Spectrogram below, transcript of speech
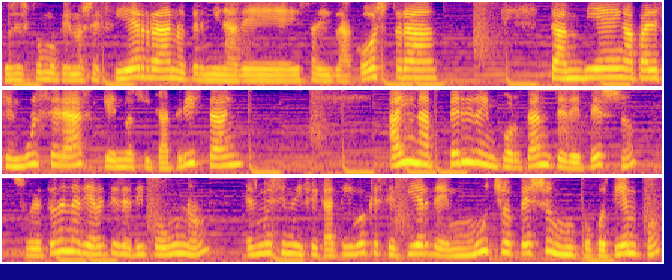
pues es como que no se cierra, no termina de salir la costra. También aparecen úlceras que no cicatrizan. Hay una pérdida importante de peso, sobre todo en la diabetes de tipo 1. Es muy significativo que se pierde mucho peso en muy poco tiempo.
